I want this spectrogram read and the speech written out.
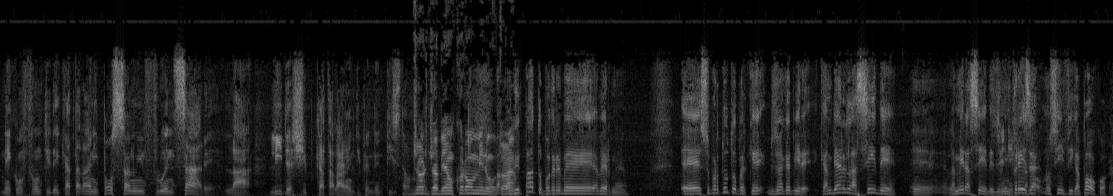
nei confronti dei catalani, possano influenzare la leadership catalana indipendentista. Giorgio, abbiamo ancora un minuto. Ma eh? che impatto potrebbe averne? Eh, soprattutto perché bisogna capire, cambiare la sede, eh, la mera sede dell'impresa non significa poco, eh.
